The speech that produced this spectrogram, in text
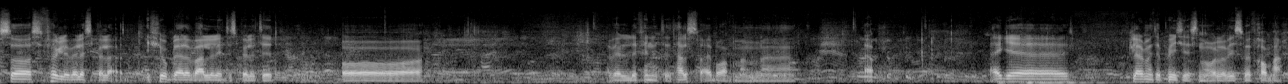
altså, selvfølgelig vil jeg spille. I fjor ble det veldig lite spilletid. Og jeg vil definitivt helst være i Brann, men uh, ja. Jeg uh, gleder meg til preseason og vise meg fram her.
